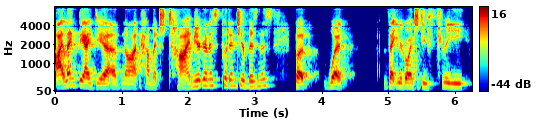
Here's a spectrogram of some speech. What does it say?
i like the idea of not how much time you're going to put into your business but what that you're going to do three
